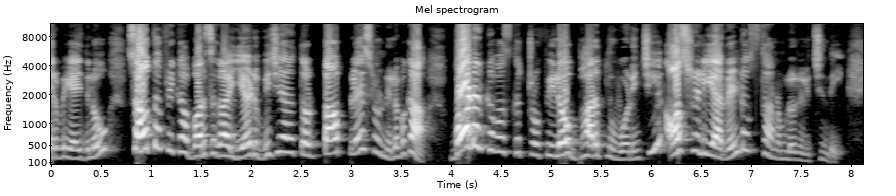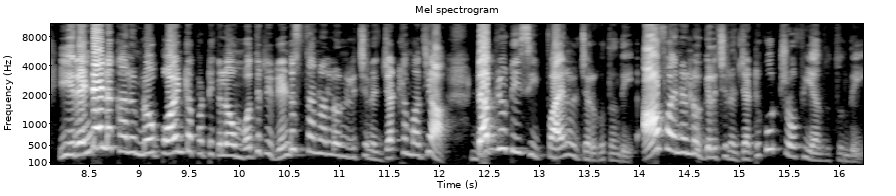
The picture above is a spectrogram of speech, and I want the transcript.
ఇరవై ఐదులో సౌత్ ఆఫ్రికా వరుసగా ఏడు విజయాలతో టాప్ ప్లేస్లో నిలవగా బోర్డర్ కవాస్కర్ ట్రోఫీలో భారత్ను ఓడించి ఆస్ట్రేలియా రెండో స్థానంలో నిలిచింది. ఈ రెండేళ్ళ కాలంలో పాయింట్ల పట్టికలో మొదటి రెండు స్థానాల్లో నిలిచిన జట్ల మధ్య డబ్ల్యూటీసీ ఫైనల్ జరుగుతుంది. ఆ ఫైనల్లో గెలిచిన జట్టుకు ట్రోఫీ అందుతుంది.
